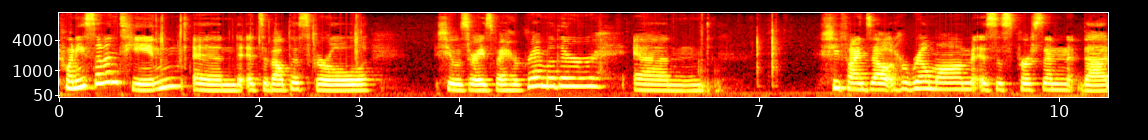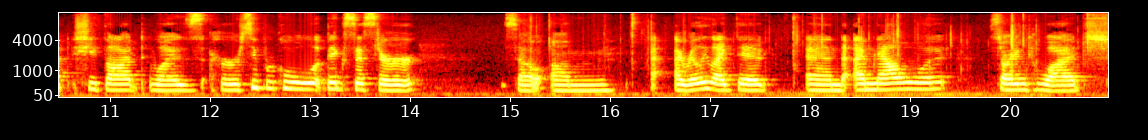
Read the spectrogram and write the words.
2017 and it's about this girl she was raised by her grandmother and she finds out her real mom is this person that she thought was her super cool big sister. So um i really liked it. And i'm now starting to watch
